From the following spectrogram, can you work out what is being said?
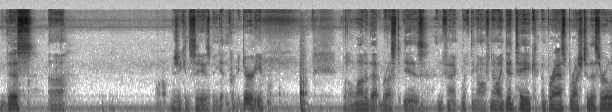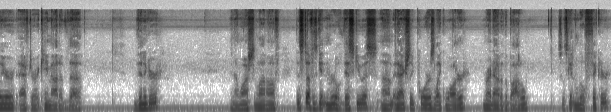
This, uh, as you can see, has been getting pretty dirty. But a lot of that rust is, in fact, lifting off. Now, I did take a brass brush to this earlier after it came out of the vinegar. And I washed a lot off. This stuff is getting real viscous. Um, it actually pours like water right out of the bottle. So it's getting a little thicker.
